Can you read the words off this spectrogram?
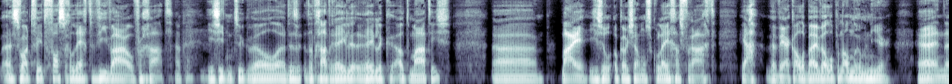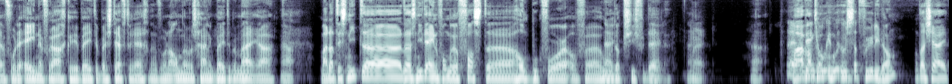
eh, zwart-wit vastgelegd wie waar over gaat. Oké. Je ziet natuurlijk wel, eh, dus dat gaat redelijk, redelijk automatisch. Eh, maar je zult ook als je aan onze collega's vraagt, ja, we werken allebei wel op een andere manier. Hè, en eh, voor de ene vraag kun je beter bij Stef terecht en voor een ander waarschijnlijk beter bij mij. Ja. Ja. Maar dat is niet, eh daar is niet een of andere vast eh, handboek voor of eh, hoe Nee. we dat precies verdelen. Nee. Nee, maar wat, hoe, in- hoe, hoe is dat voor jullie dan? Want als jij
